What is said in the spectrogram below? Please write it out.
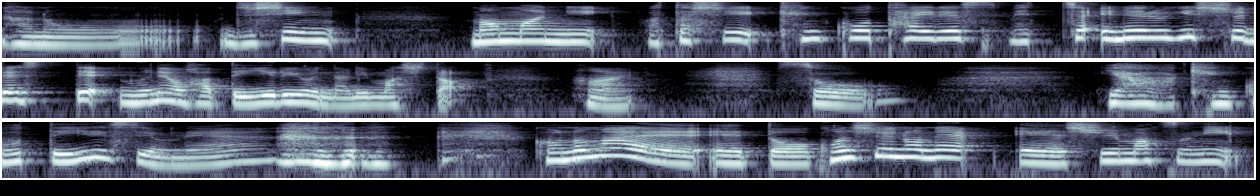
ー、あの自信満々に「私健康体です。めっちゃエネルギッシュです」って胸を張って言えるようになりました。はい。そう。いや健康っていいですよね。この前、えーと、今週のね、えー、週末に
